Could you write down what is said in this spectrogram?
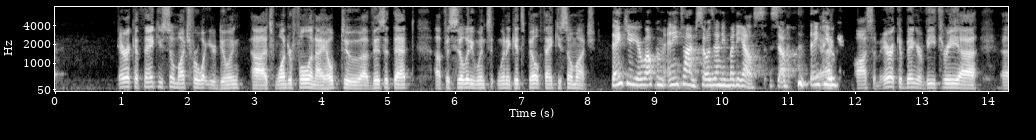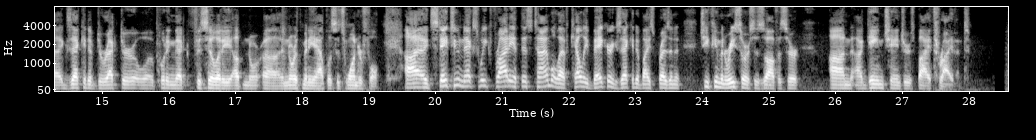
Erica, thank you so much for what you're doing. Uh, it's wonderful, and I hope to uh, visit that uh, facility when, when it gets built. Thank you so much. Thank you. You're welcome anytime. So is anybody else. So thank yeah, you. Awesome. Erica Binger, V3 uh, uh, Executive Director, uh, putting that facility up nor- uh, in North Minneapolis. It's wonderful. Uh, stay tuned next week, Friday at this time. We'll have Kelly Baker, Executive Vice President, Chief Human Resources Officer, on Game Changers by Thrivent.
